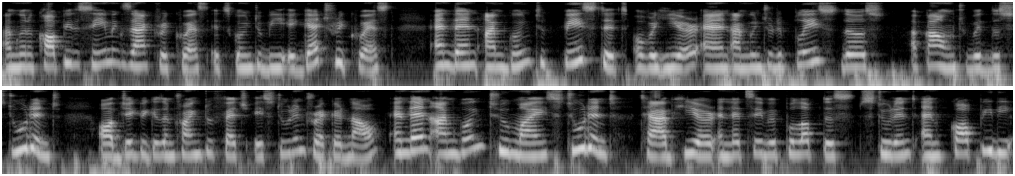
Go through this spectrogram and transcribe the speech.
I'm going to copy the same exact request. It's going to be a get request and then I'm going to paste it over here and I'm going to replace the account with the student object because I'm trying to fetch a student record now. And then I'm going to my student tab here and let's say we pull up this student and copy the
